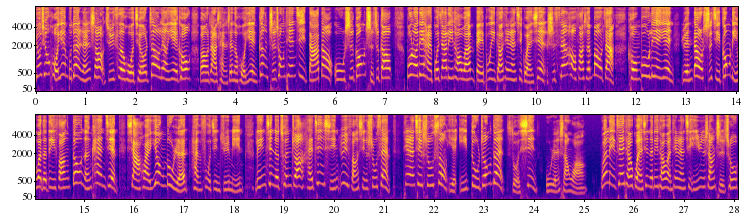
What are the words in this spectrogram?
熊熊火焰不断燃烧，橘色火球照亮夜空，爆炸产生的火焰更直冲天际，达到五十公尺之高。波罗的海国家立陶宛北部一条天然气管线十三号发生爆炸，恐怖烈焰远到十几公里外的地方都能看见，吓坏用路人和附近居民。邻近的村庄还进行预防性疏散，天然气输送也一度中断，所幸无人伤亡。管理这条管线的立陶宛天然气营运商指出，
